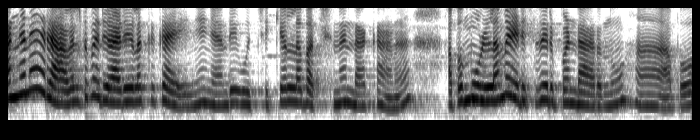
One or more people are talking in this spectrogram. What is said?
അങ്ങനെ രാവിലത്തെ പരിപാടികളൊക്കെ കഴിഞ്ഞ് ഞാൻ ഈ ഉച്ചയ്ക്കുള്ള ഭക്ഷണം ഉണ്ടാക്കാണ്. അപ്പം മുള്ളൻ മേടിച്ച് തിരുപ്പുണ്ടായിരുന്നു അപ്പോൾ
